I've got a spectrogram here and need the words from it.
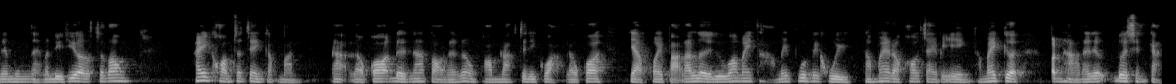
ในมุมไหนมันดีที่เราจะต้องให้ความชัดเจนกับมันนะแล้วก็เดินหน้าต่อในเรื่องของความรักจะดีกว่า แล้วก็อย่าปล่อยปละละเลยหรือว่าไม่ถามไม่พูดไม่คุยทำให้เราเข้าใจไปเองทำให้เกิดปัญหาได้ด้วยเช่นกัน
